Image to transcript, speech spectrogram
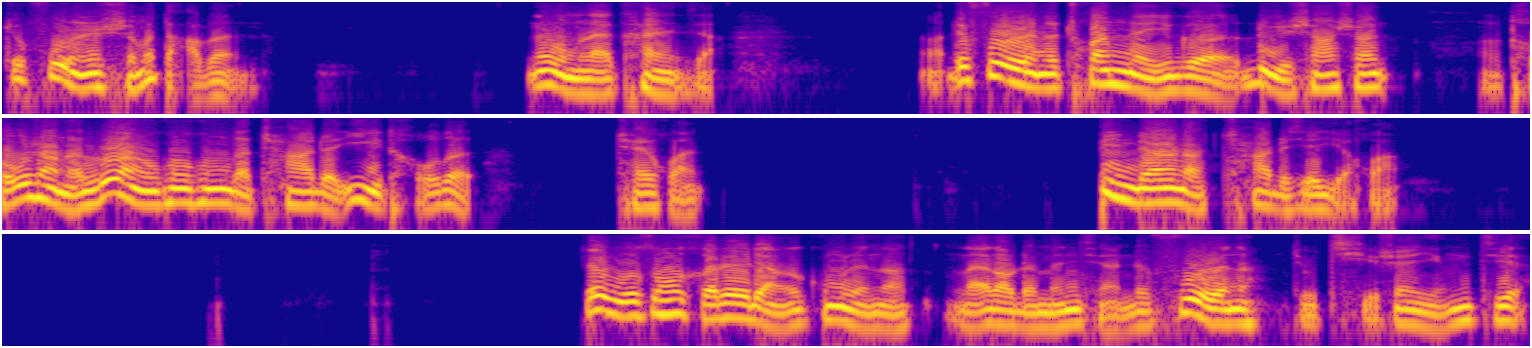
这妇人是什么打扮呢？那我们来看一下啊，这妇人呢穿着一个绿纱衫，啊，头上呢乱哄哄的插着一头的钗环，鬓边呢插着些野花。这武松和这两个工人呢，来到这门前，这妇人呢就起身迎接。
